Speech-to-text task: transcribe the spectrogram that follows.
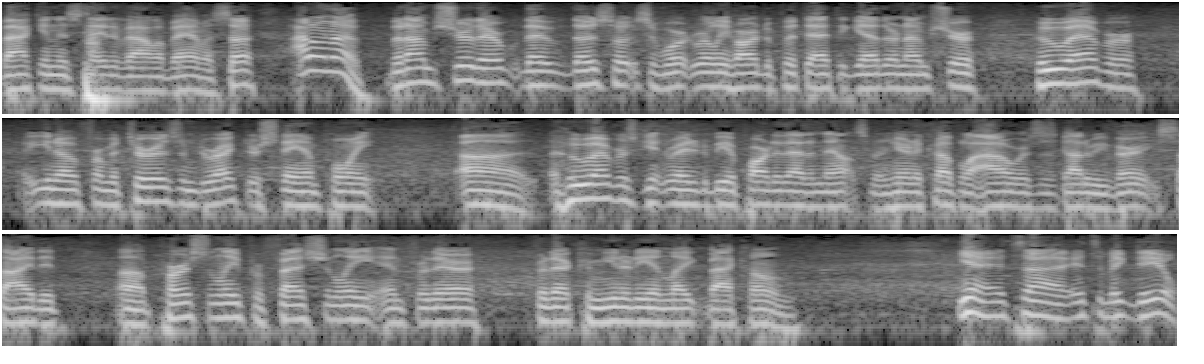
back in the state of Alabama. So I don't know, but I'm sure they're, those folks have worked really hard to put that together, and I'm sure whoever, you know, from a tourism director standpoint, uh, whoever's getting ready to be a part of that announcement here in a couple of hours has got to be very excited, uh, personally, professionally, and for their for their community and lake back home. Yeah, it's uh, it's a big deal.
